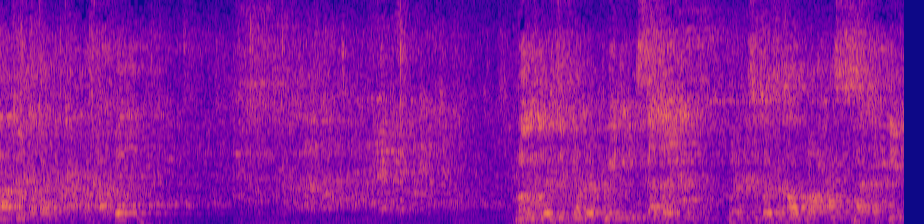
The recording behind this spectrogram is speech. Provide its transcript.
wala. Jersey number 3. Grabe na naman ang pasabit. From jersey number 27, first personal foul, second team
